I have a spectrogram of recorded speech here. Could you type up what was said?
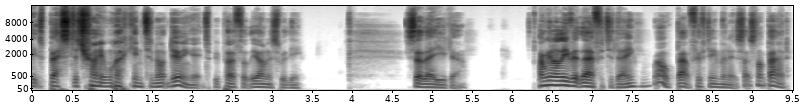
It's best to try and work into not doing it, to be perfectly honest with you. So there you go. I'm going to leave it there for today. Oh, about 15 minutes. That's not bad.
